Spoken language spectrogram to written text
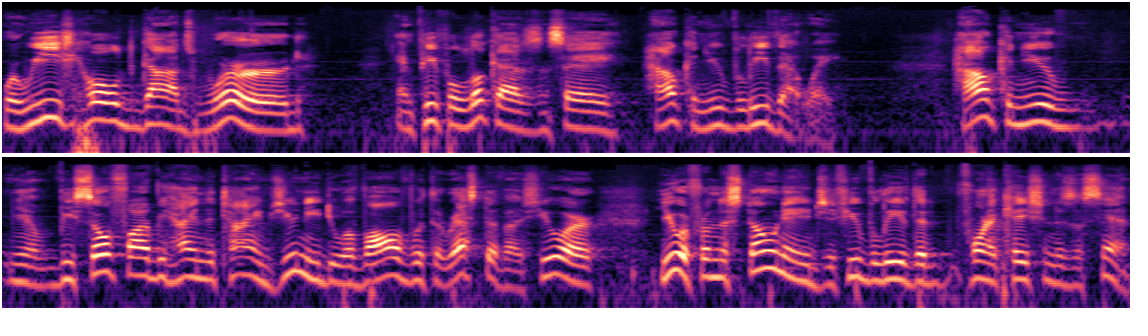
where we hold God's word and people look at us and say, How can you believe that way? How can you you know, be so far behind the times. You need to evolve with the rest of us. You are, you are from the Stone Age if you believe that fornication is a sin.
